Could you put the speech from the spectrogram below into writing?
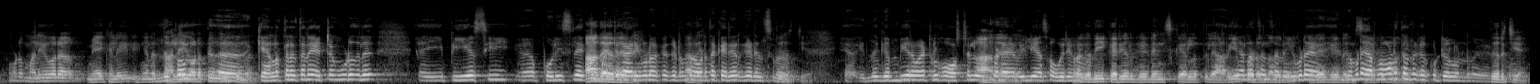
നമ്മുടെ മലയോര മേഖലയിൽ ഇങ്ങനെ തലയോർത്തി കേരളത്തിലെ തന്നെ ഏറ്റവും കൂടുതൽ ഈ പി എസ് സി പോലീസിലേക്ക് മറ്റു കാര്യങ്ങളൊക്കെ കിട്ടുന്ന അവിടുത്തെ കരിയർ ഗൈഡൻസ് ഇന്ന് ഗംഭീരമായിട്ടുള്ള ഹോസ്റ്റൽ ഉൾപ്പെടെ വലിയ സൗകര്യങ്ങൾ കരിയർ ഗൈഡൻസ് കേരളത്തിലെ അറിയപ്പെടുന്ന ഇവിടെ നമ്മുടെ എറണാകുളത്ത് എന്തൊക്കെ കുട്ടികളുണ്ടെന്ന് കേട്ടു. തീർച്ചയായും.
